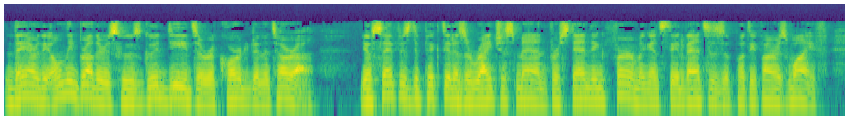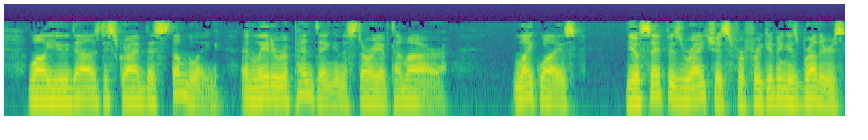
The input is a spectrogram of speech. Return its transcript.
They are the only brothers whose good deeds are recorded in the Torah. Yosef is depicted as a righteous man for standing firm against the advances of Potiphar's wife, while Yehudah is described as stumbling and later repenting in the story of Tamar. Likewise, Yosef is righteous for forgiving his brothers,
